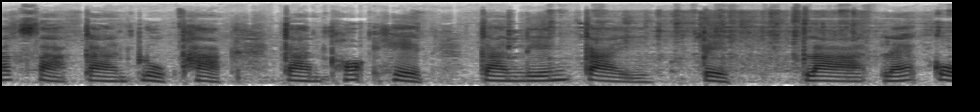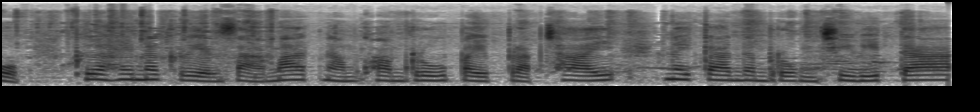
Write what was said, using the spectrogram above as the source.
ทักษะการปลูกผัก การเพาะเห็ดการเลี้ยงไก่ เป็ด ปลาและกบ เพื่อให้นักเรียนสามารถนำความรู้ไปปรับใช้ในการดำรงชีวิตได้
